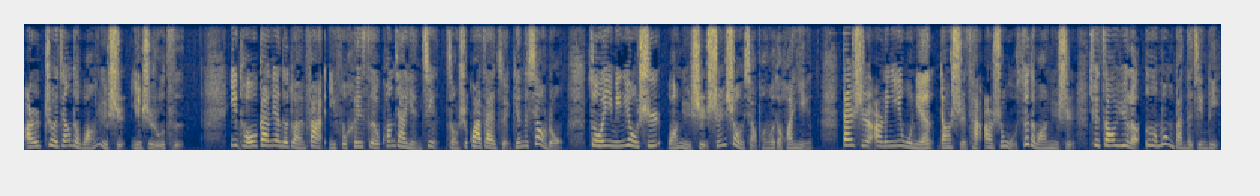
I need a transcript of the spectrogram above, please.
而浙江的王女士也是如此。一头干练的短发，一副黑色框架眼镜，总是挂在嘴边的笑容。作为一名幼师，王女士深受小朋友的欢迎。但是，二零一五年，当时才二十五岁的王女士却遭遇了噩梦般的经历。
